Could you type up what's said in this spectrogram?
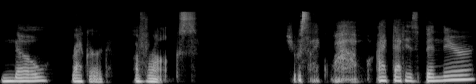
no record of wrongs. She was like, wow, I, that has been there.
